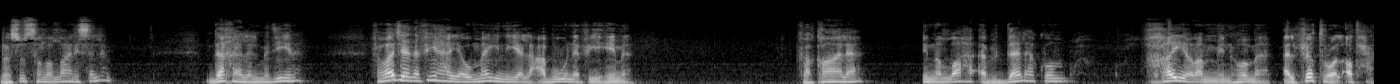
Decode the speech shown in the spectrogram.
الرسول صلى الله عليه وسلم دخل المدينة فوجد فيها يومين يلعبون فيهما. فقال إن الله أبدلكم خيرا منهما الفطر والأضحى.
